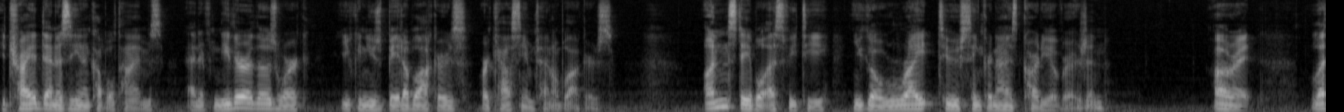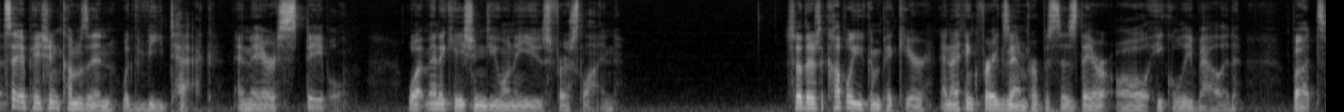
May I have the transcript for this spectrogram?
you try adenosine a couple times, and if neither of those work, you can use beta blockers or calcium channel blockers. Unstable SVT, you go right to synchronized cardioversion. All right, let's say a patient comes in with VTAC and they are stable. What medication do you want to use first line? So there's a couple you can pick here, and I think for exam purposes they are all equally valid. But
